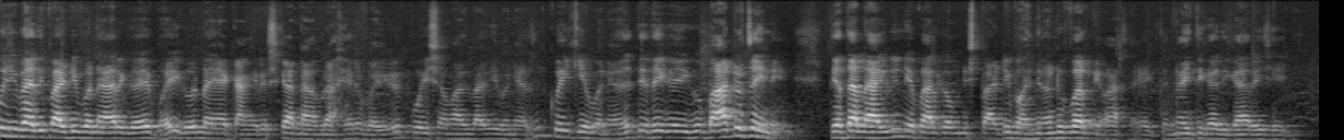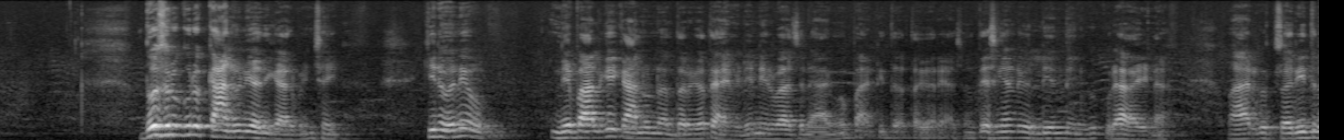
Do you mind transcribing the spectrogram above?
पुँजीवादी पार्टी बनाएर गए भइगयो नयाँ काङ्ग्रेसका नाम राखेर भइगयो कोही समाजवादी भनेको छन् कोही के भनेको छ त्यतै गएको बाटो चाहिँ नि त्यता लाग्ने नेपाल कम्युनिस्ट पार्टी भनिरहनु पर्ने उहाँसँग एक त नैतिक अधिकारै छैन। दोस्रो कुरो कानुनी अधिकार पनि छैन। किनभने नेपालकै कानुन अन्तर्गत हामीले निर्वाचन आयोगमा पार्टी दर्ता गरेका छौँ। त्यस कारण यो लेनदेनको कुरा होइन। उहाँहरूको चरित्र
